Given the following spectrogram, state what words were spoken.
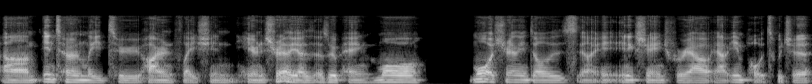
um, in turn lead to higher inflation here in Australia as, as we're paying more, more Australian dollars uh, in, in, exchange for our, our imports, which are,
